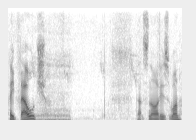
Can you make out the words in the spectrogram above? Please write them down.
Hey, Belge. That's Nadia's one.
